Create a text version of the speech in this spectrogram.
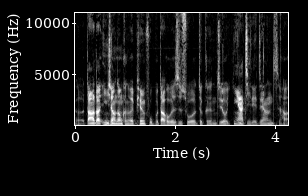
呃，大家在印象中可能会篇幅不大，或者是说这可能只有亚几的这样子哈。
